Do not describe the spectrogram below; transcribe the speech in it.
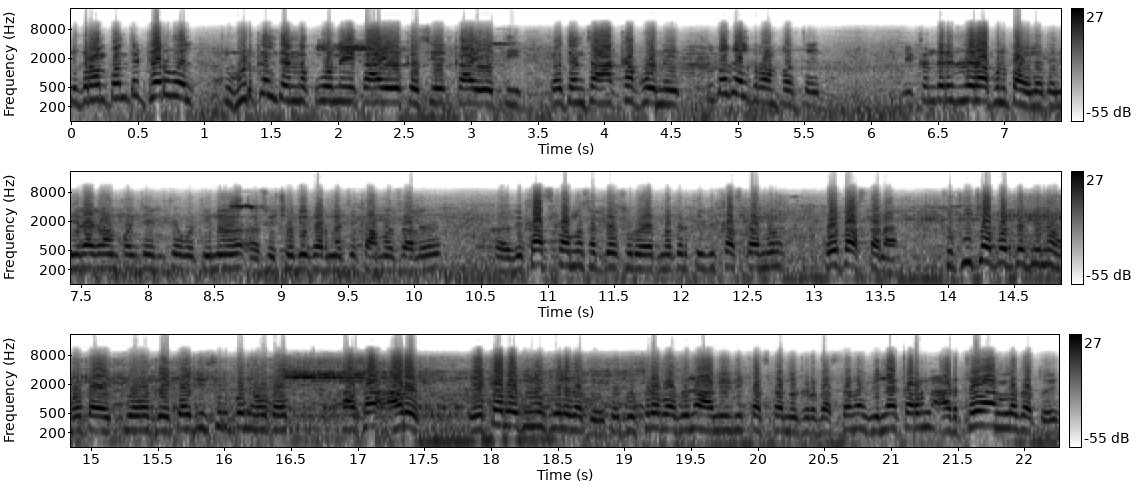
ते ग्रामपंचायत ठरवेल. ते हुडकल त्यांना कोण आहे काय आहे कसे आहेत काय येते किंवा त्यांचा आका कोण आहे? तू बघेल ग्रामपंचायत. एकंदरीत जर आपण पाहिलं तर निरा ग्रामपंचायतीच्या वतीनं सुशोभीकरणाचे सुशोभीकरणाची कामं चालू विकास कामं सध्या सुरू आहेत मात्र ते विकास कामं होत असताना चुकीच्या पद्धतीनं होत आहेत किंवा बेकायदेशीरपणे होत आहेत असा आरोप एका बाजूनं केला जातोय तर दुसऱ्या बाजूनं आम्ही विकास कामं करत असताना विनाकारण अडथळा आणला जातोय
